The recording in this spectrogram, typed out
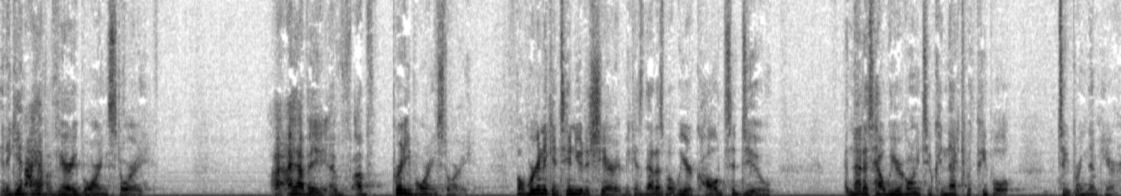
And again, I have a very boring story. I, have a, a, a pretty boring story. But we're going to continue to share it because that is what we are called to do. And that is how we are going to connect with people to bring them here.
